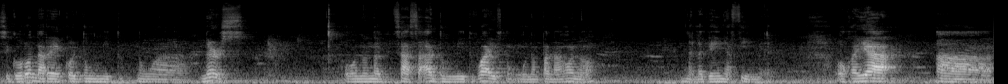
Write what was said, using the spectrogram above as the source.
siguro na record nung, nung ah, nurse o nung nagsasaad ng midwife nung unang panahon, no? Nalagay niya female. O kaya, ah,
